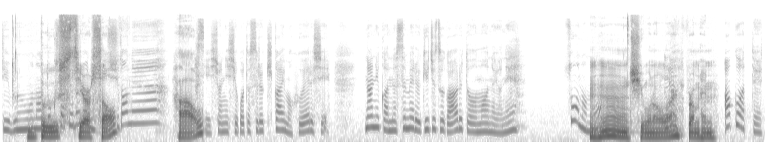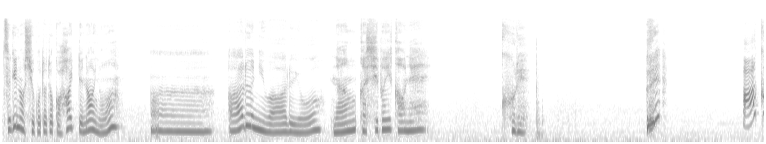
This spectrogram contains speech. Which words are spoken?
自分を納得させるのに必死だね How? 一緒に仕事する機会も増えるし何か盗める技術があると思うのよね。そうなの、hmm She wanna learn from him. アクアって次の仕事とか入ってないの？うーんあるにはあるよ。なんか渋い顔ね。これ。アク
